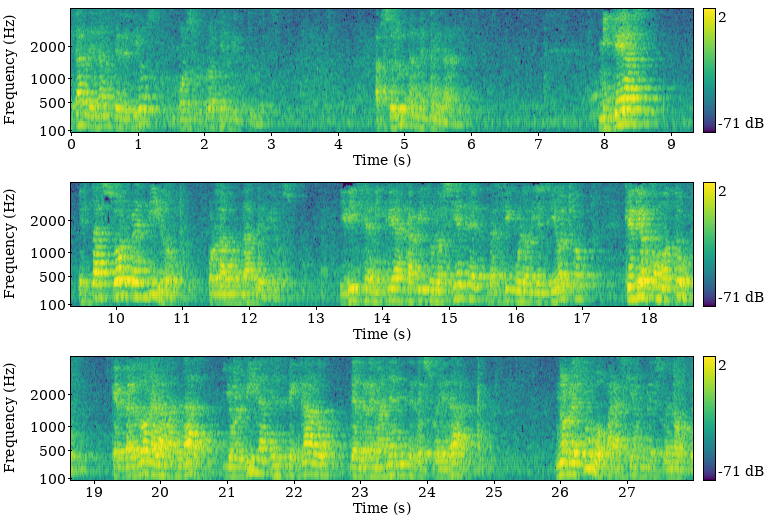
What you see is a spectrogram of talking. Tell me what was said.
estar delante de Dios por sus propias virtudes. Absolutamente nadie. Miqueas está sorprendido por la bondad de Dios. Y dice Miqueas capítulo 7, versículo 18, que Dios como tú, que perdona la maldad y olvida el pecado del remanente de su heredad, no retuvo para siempre su enojo,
